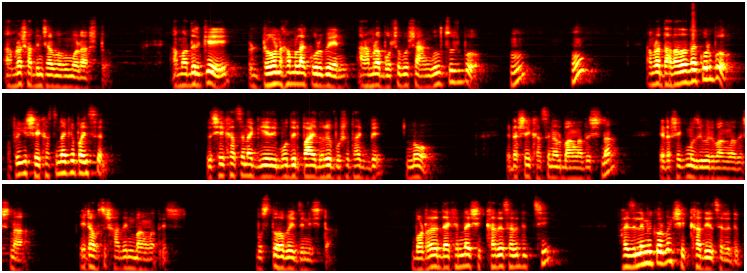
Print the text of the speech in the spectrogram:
আমরা স্বাধীন সার্বভৌম রাষ্ট্র। আমাদেরকে ড্রোন হামলা করবেন আর আমরা বসে বসে আঙ্গুল চুষবো? হুম? হুম? আমরা দাদা দাদা করব? আপনি কি শেখ হাসিনাকে পাইছেন? যে শেখ হাসিনা গিয়ে মোদির পায়ে ধরে বসে থাকবে? নো এটা শেখ হাসিনার বাংলাদেশ না, এটা শেখ মুজিবের বাংলাদেশ না, এটা হচ্ছে স্বাধীন বাংলাদেশ। বুঝতে হবে এই জিনিসটা। বর্ডারে দেখেন নাই, শিক্ষা দিয়ে ছেড়ে দিচ্ছি। ফাইজলামি করবেন, শিক্ষা দিয়ে ছেড়ে দেব।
